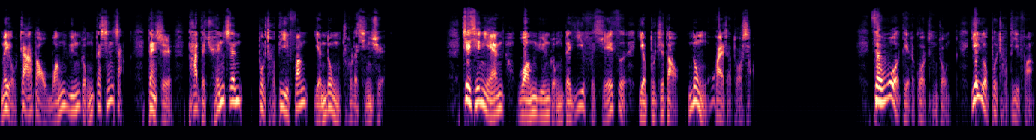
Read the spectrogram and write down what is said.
没有扎到王云荣的身上，但是他的全身不少地方也弄出了鲜血。这些年，王云荣的衣服鞋子也不知道弄坏了多少。在卧底的过程中，也有不少地方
